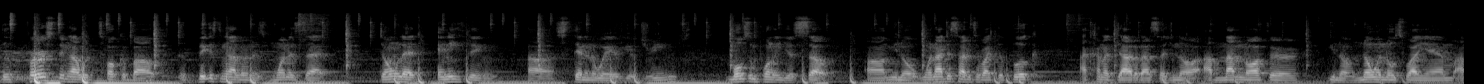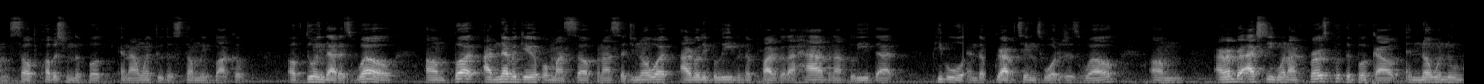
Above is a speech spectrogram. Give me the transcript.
The first thing I would talk about, the biggest thing I learned is one is that don't let anything uh, stand in the way of your dreams. Most importantly, yourself. Um, you know, when I decided to write the book, I kind of doubted. I said, you know, I'm not an author. You know, no one knows who I am. I'm self-publishing the book, and I went through the stumbling block of, of doing that as well. Um, but I never gave up on myself, and I said, you know what? I really believe in the product that I have, and I believe that people will end up gravitating toward it as well. Um, I remember actually when I first put the book out and no one knew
